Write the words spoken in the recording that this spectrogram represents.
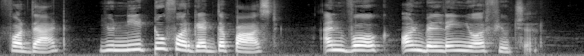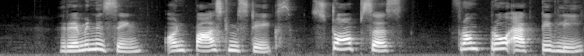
For that, you need to forget the past and work on building your future. Reminiscing on past mistakes stops us from proactively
